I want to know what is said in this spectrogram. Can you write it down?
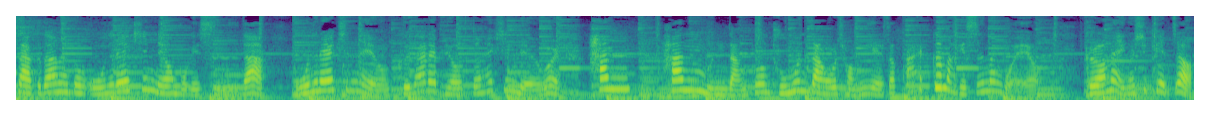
자, 그 다음에 그럼 오늘의 핵심 내용 보겠습니다. 오늘의 핵심 내용, 그날에 배웠던 핵심 내용을 한, 한 문장 또는 두 문장으로 정리해서 깔끔하게 쓰는 거예요. 그러면 이건 쉽겠죠?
